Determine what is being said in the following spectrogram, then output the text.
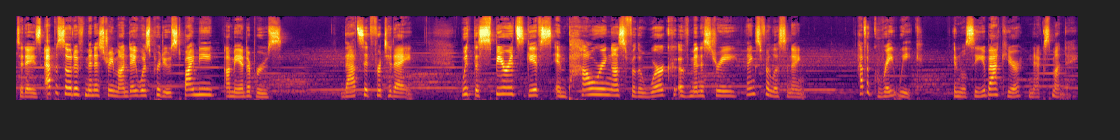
Today's episode of Ministry Monday was produced by me, Amanda Bruce. That's it for today. With the Spirit's gifts empowering us for the work of ministry, thanks for listening. Have a great week, and we'll see you back here next Monday.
